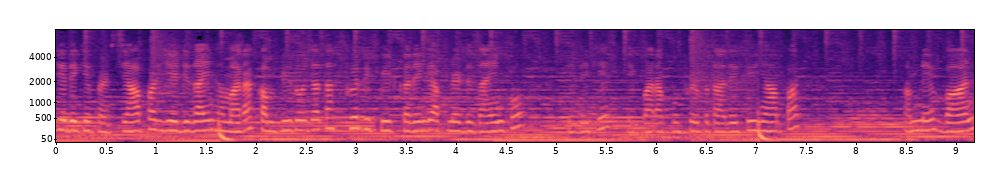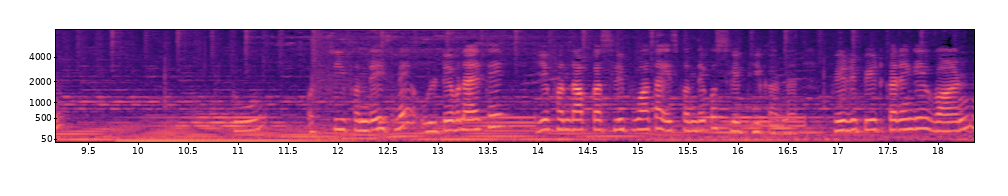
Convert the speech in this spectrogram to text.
ये देखिए फ्रेंड्स यहाँ पर ये डिज़ाइन हमारा कंप्लीट हो जाता है, फिर रिपीट करेंगे अपने डिज़ाइन को। ये देखिए, एक बार आपको फिर बता देती हूँ यहाँ पर। हमने वन टू और थ्री फंदे इसमें उल्टे बनाए थे। ये फंदा आपका स्लिप हुआ था, इस फंदे को स्लिप ही करना है। फिर रिपीट करेंगे वन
